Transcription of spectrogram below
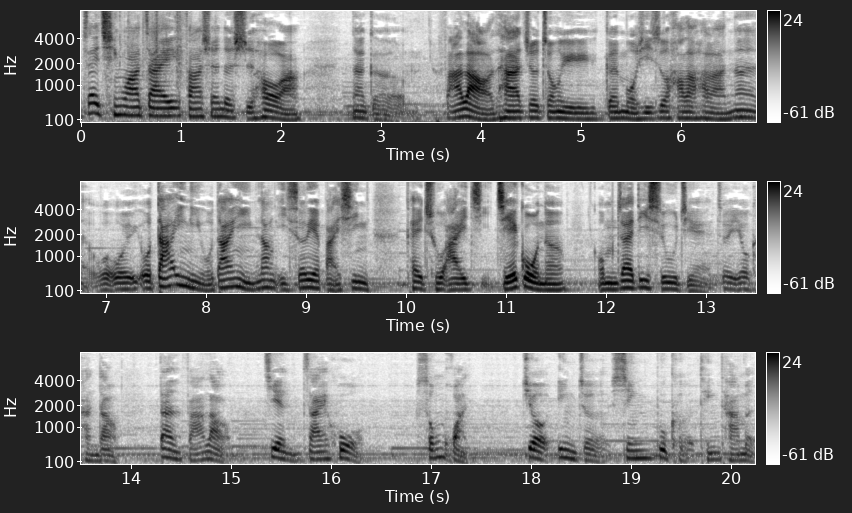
在青蛙灾发生的时候啊，那个。法老他就终于跟摩西说：“好了好了，那我我我答应你，我答应你，让以色列百姓可以出埃及。结果呢，我们在第十五节这里又看到，但法老见灾祸松缓，就硬着心不可听他们。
